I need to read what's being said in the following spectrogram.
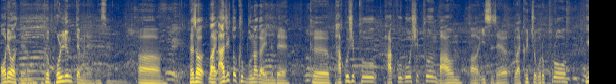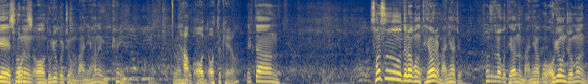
어려웠대요. 그 볼륨 때문에. 맞습니다. 어, 그래서 like, 아직도 그 문화가 있는데 그 바꾸 싶은 바꾸고 싶은 마음 어, 있으세요? like, 그쪽으로 프로 예, 스포츠? 저는 어, 노력을 좀 많이 하는 편이에요. 예, 그런 것들. 어, 어떻게 해요? 일단 선수들하고는 대화를 많이 하죠. 선수들하고 대화는 많이 하고 어려운 점은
